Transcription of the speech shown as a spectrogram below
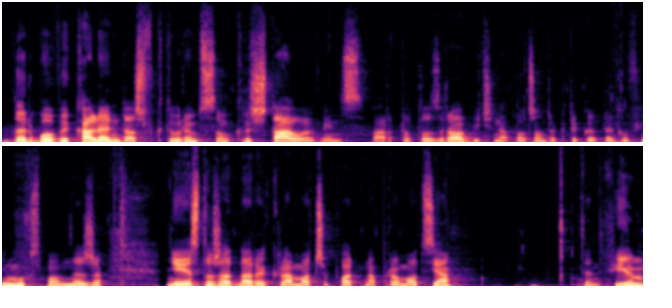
darmowy kalendarz, w którym są kryształy, więc warto to zrobić. Na początek tylko tego filmu wspomnę, że nie jest to żadna reklama czy płatna promocja ten film,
